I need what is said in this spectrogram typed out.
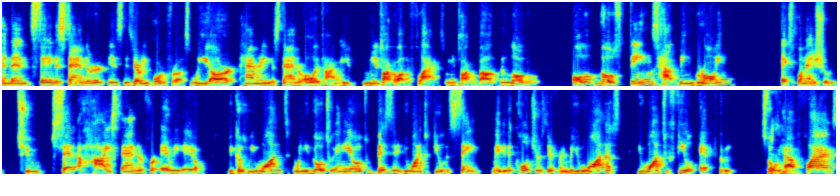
and then setting the standard is, is very important for us. We are hammering the standard all the time. When you, when you talk about the flags, when you talk about the logo, all of those things have been growing exponentially to set a high standard for every AO. Because we want, when you go to any AO to visit, you want it to feel the same. Maybe the culture is different, but you want us, you want to feel F3. So mm-hmm. we have flags,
